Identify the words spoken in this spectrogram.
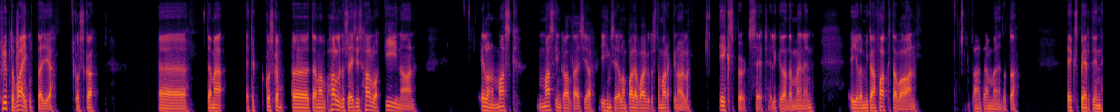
kryptovaikuttajia, koska öö, tämä, että koska öö, tämä hallitus ei siis halua Kiinaan Elon Musk, Muskin kaltaisia ihmisiä, joilla on paljon vaikutusta markkinoilla. Expert said, eli tämä on tämmöinen, ei ole mikään fakta, vaan tämä on tämmöinen tota, expertin,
